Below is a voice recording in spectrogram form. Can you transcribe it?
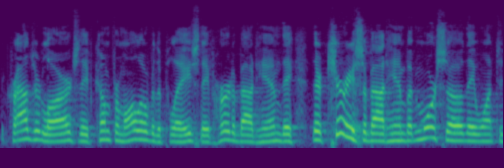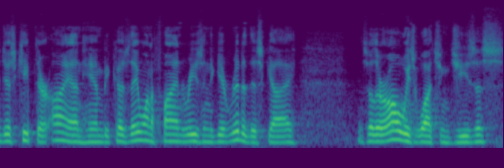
The crowds are large. They've come from all over the place. They've heard about him. They, they're curious about him, but more so, they want to just keep their eye on him because they want to find reason to get rid of this guy. And so they're always watching Jesus.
